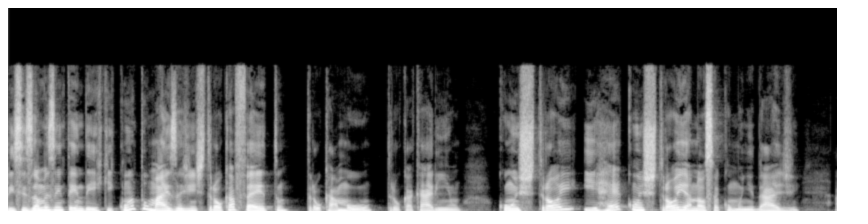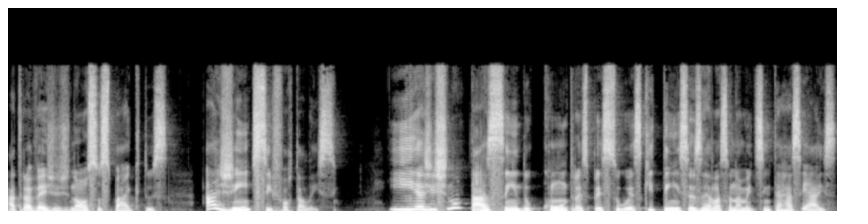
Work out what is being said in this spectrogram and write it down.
Precisamos entender que quanto mais a gente troca afeto, troca amor, troca carinho, constrói e reconstrói a nossa comunidade através dos nossos pactos, a gente se fortalece. E a gente não está sendo contra as pessoas que têm seus relacionamentos interraciais.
